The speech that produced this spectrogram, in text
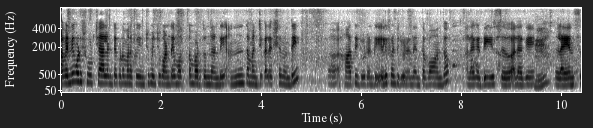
అవన్నీ కూడా షూట్ చేయాలంటే కూడా మనకు ఇంచుమించు వన్ డే మొత్తం పడుతుందండి. అంత మంచి కలెక్షన్ ఉంది. హాతి చూడండి ఎలిఫెంట్ చూడండి ఎంత బాగుందో. అలాగే డీర్స్ అలాగే లయన్స్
